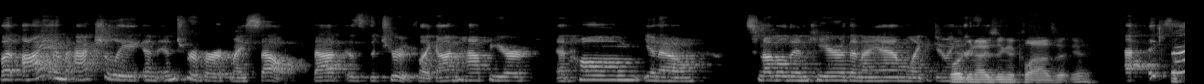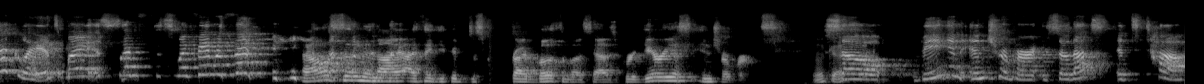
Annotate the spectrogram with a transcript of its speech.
but I am actually an introvert myself. That is the truth. Like I'm happier at home, you know, snuggled in here than I am like doing. this- Organizing a closet, yeah. Exactly. It's my, it's, my- it's my favorite thing. Allison and I, I think you could describe both of us as gregarious introverts. Okay. So being an introvert, so that's it's tough,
